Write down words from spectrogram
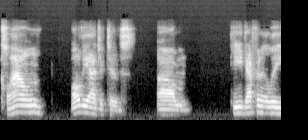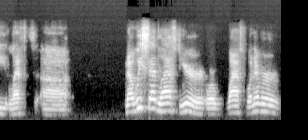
clown, all the adjectives. Um, he definitely left. Uh, now we said last year or last whenever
